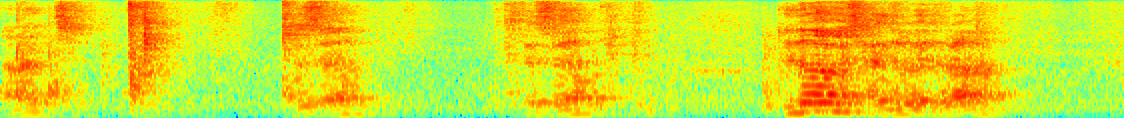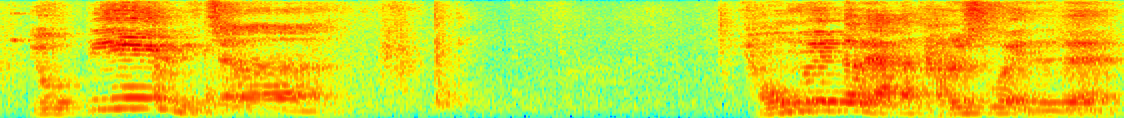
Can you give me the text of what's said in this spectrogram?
알았지? 됐어요? 됐어요? 그 다음에 잘 들어 얘들아 요 BAM 있잖아 경우에 따라 약간 다를 수가 있는데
